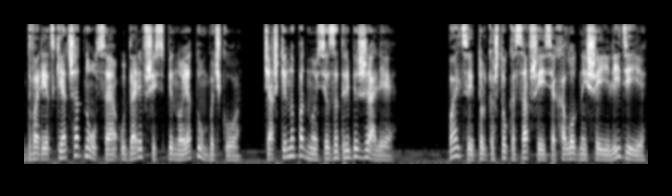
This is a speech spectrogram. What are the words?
Дворецкий отшатнулся, ударившись спиной о тумбочку. Чашки на подносе затребежали. Пальцы, только что касавшиеся холодной шеи Лидии,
